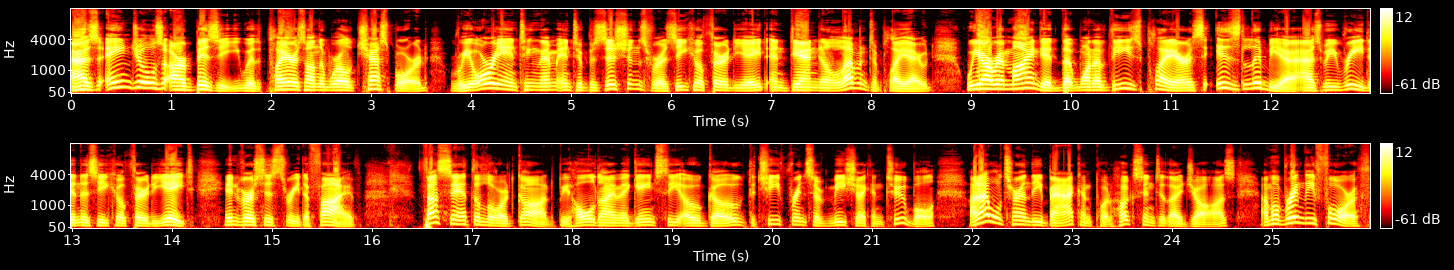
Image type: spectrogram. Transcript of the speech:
As angels are busy with players on the world chessboard, reorienting them into positions for Ezekiel 38 and Daniel 11 to play out, we are reminded that one of these players is Libya, as we read in Ezekiel 38 in verses 3 to 5. Thus saith the Lord God Behold, I am against thee, O Gog, the chief prince of Meshech and Tubal, and I will turn thee back and put hooks into thy jaws, and will bring thee forth,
